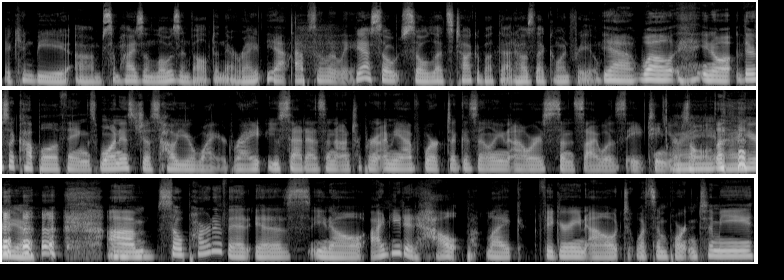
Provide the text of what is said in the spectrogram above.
it can be um, some highs and lows involved in there, right? Yeah, absolutely. Yeah. So, so let's talk about that. How's that going for you? Yeah, well, you know, there's a couple of things. One is just how you're wired, right? You said as an entrepreneur, I mean, I've worked a gazillion hours since I was 18 years I, old. I hear you. Um, so part of it is, you know, I needed help, like figuring out what's important to me,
